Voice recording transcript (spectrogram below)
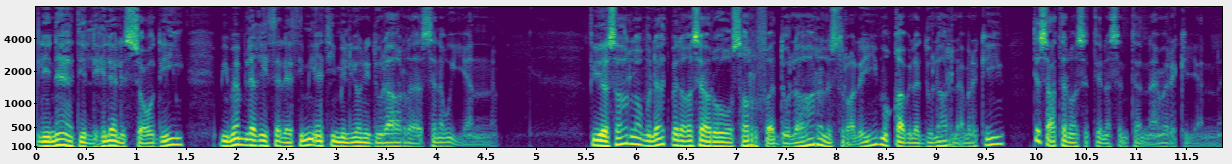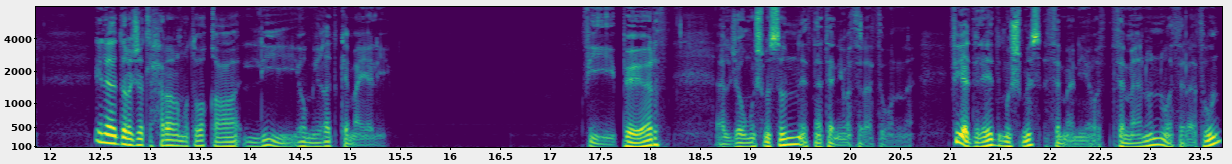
لنادي الهلال السعودي بمبلغ 300 مليون دولار سنويا. في أسعار العملات بلغ سعر صرف الدولار الأسترالي مقابل الدولار الأمريكي 69 سنتا أمريكيا. إلى درجة الحرارة المتوقعة ليوم غد كما يلي. في بيرث الجو مشمس 32 في أدليد مشمس 38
